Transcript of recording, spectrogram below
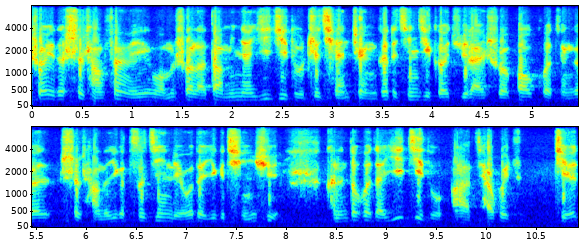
所有的市场氛围，我们说了，到明年一季度之前，整个的经济格局来说，包括整个市场的一个资金流的一个情绪，可能都会在一季度啊才会结，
